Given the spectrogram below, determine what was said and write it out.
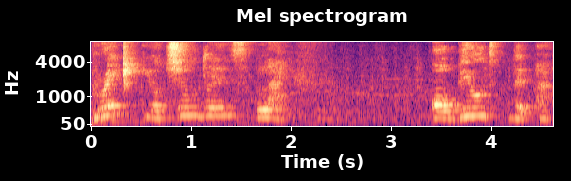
break your children's life or build them up.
